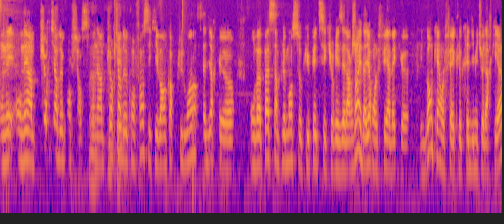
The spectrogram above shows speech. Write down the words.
On est on est un pur tiers de confiance. on est un pur tiers de confiance et qui va encore plus loin, c'est-à-dire que on va pas simplement s'occuper de sécuriser l'argent. Et d'ailleurs, on le fait avec euh, une banque, hein, on le fait avec le Crédit Mutuel Arkea.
